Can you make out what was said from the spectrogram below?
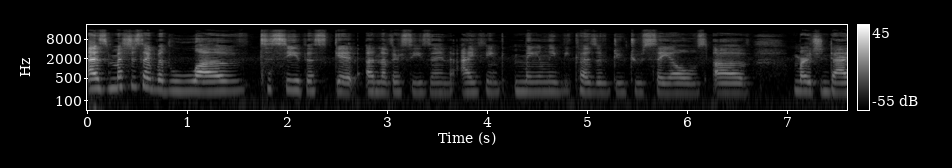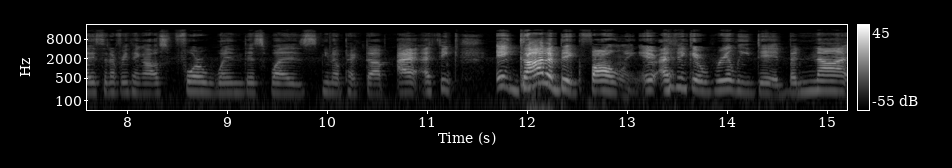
as much as I would love to see this get another season, I think mainly because of due to sales of merchandise and everything else for when this was, you know, picked up. I, I think it got a big following. It, I think it really did, but not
